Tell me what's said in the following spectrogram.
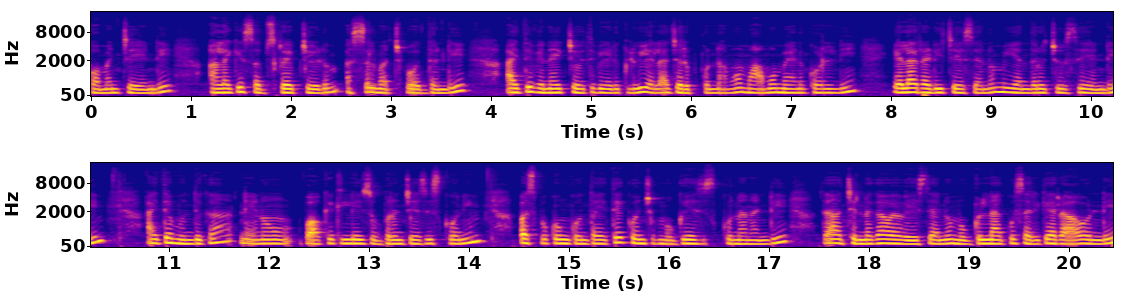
కామెంట్ చేయండి అలాగే సబ్స్క్రైబ్ చేయడం అస్సలు మర్చిపోవద్దండి. అయితే వినాయక చవితి వేడుకలు ఎలా జరుపుకున్నామో మామూ మేనకోళ్ళని ఎలా రెడీ చేశానో మీ అందరూ చూసేయండి. అయితే ముందుగా నేను పాకెట్లని శుభ్రం చేసేసుకొని పసుపు కుంకుమతో అయితే కొంచెం ముగ్గు వేసుకున్నానండి. చిన్నగా వేసాను ముగ్గులు నాకు సరిగా రావండి.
